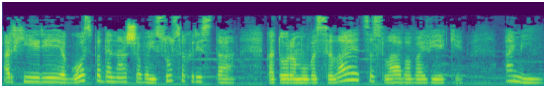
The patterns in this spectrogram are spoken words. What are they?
архиерея Господа нашего Иисуса Христа, которому высылается слава во веки. Аминь.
